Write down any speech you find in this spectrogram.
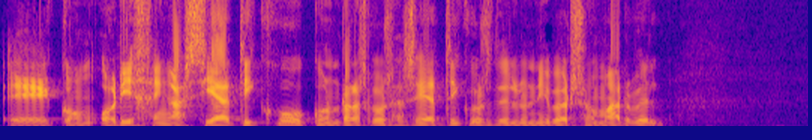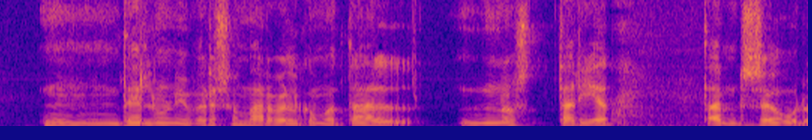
eh, con origen asiático o con rasgos asiáticos del universo Marvel. Mm, Del universo Marvel como tal, no estaría tan seguro.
